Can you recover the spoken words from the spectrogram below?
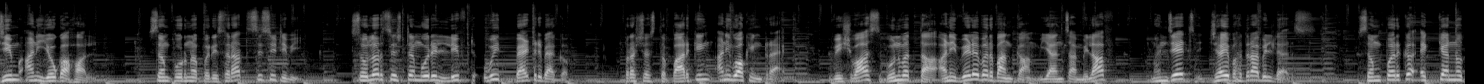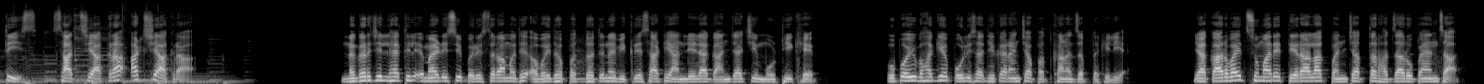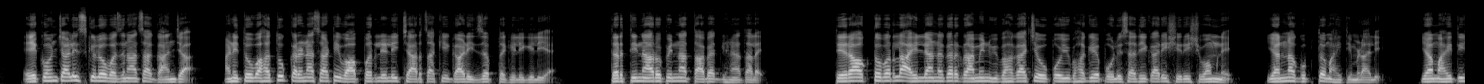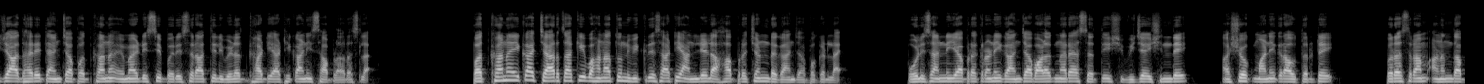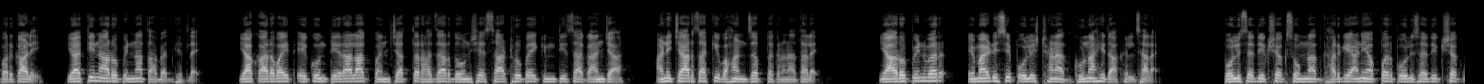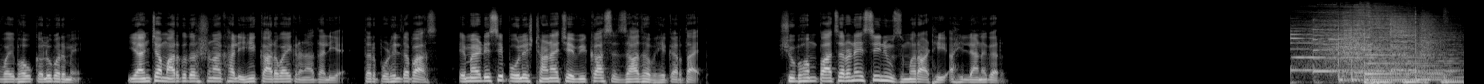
Gym आणि yoga hall. संपूर्ण परिसरात सीसीटीव्ही सोलर सिस्टमवरील लिफ्ट विथ बॅटरी बॅकअप. प्रशस्त पार्किंग आणि वॉकिंग ट्रॅक. विश्वास गुणवत्ता आणि वेळेवर बांधकाम यांचा मिलाफ म्हणजेच जय भद्रा बिल्डर्स. संपर्क एक्क्याण्णव तीस सातशे अकरा आठशे अकरा. नगर जिल्ह्यातील एमआयडीसी परिसरामध्ये अवैध पद्धतीने विक्रीसाठी आणलेल्या गांजाची मोठी खेप. उपविभागीय पोलीस अधिकाऱ्यांच्या पथकानं जप्त केली आहे. या कारवाईत सुमारे तेरा लाख पंच्याहत्तर हजार रुपयांचा एकोणचाळीस किलो वजनाचा गांजा आणि तो वाहतूक करण्यासाठी वापरलेली चारचाकी गाडी जप्त केली गेली आहे. तर तीन आरोपींना ताब्यात घेण्यात आलंय. तेरा ऑक्टोबरला अहिल्यानगर ग्रामीण विभागाचे उपविभागीय पोलीस अधिकारी शिरीष वमने यांना गुप्त माहिती मिळाली. या माहितीच्या आधारे त्यांच्या पथकानं एमआयडीसी परिसरातील विळतघाट या ठिकाणी सापळा रचला. पथकानं एका चारचाकी वाहनातून विक्रीसाठी आणलेला हा प्रचंड गांजा पकडलाय. पोलिसांनी या प्रकरणी गांजा बाळगणाऱ्या सतीश विजय शिंदे अशोक माणिकराव तरटे परसराम आनंदा परकाळे या तीन आरोपींना ताब्यात घेतलंय. या कारवाईत एकूण तेरा लाख पंच्याहत्तर हजार दोनशे साठ रुपये किमतीचा गांजा आणि चारचाकी वाहन जप्त करण्यात आलंय. या आरोपींवर एमआयडीसी पोलीस ठाण्यात गुन्हाही दाखल झालाय. पोलीस अधीक्षक सोमनाथ घारगे आणि अपर पोलीस अधीक्षक वैभव कलुबर्मे यांच्या मार्गदर्शनाखाली ही कारवाई करण्यात आली आहे. तर पुढील तपास एमआयडीसी पोलीस ठाण्याचे विकास जाधव हे करतायत. Shubham Pacharne C news Marathi Ahilyanagar.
